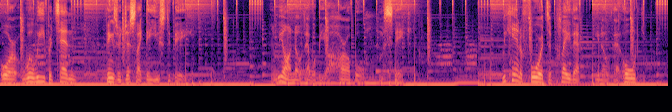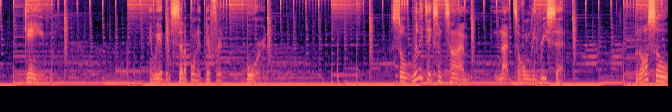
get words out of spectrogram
Or will we pretend things are just like they used to be? And we all know that would be a horrible mistake. We can't afford to play that, you know, that old game. And we have been set up on a different board. So, really take some time not to only reset, but also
